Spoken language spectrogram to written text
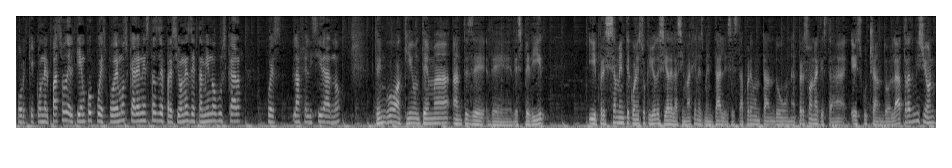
porque con el paso del tiempo, pues podemos caer en estas depresiones de también no buscar, pues, la felicidad, ¿no? Tengo aquí un tema antes de, de despedir y precisamente con esto que yo decía de las imágenes mentales, está preguntando una persona que está escuchando la transmisión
